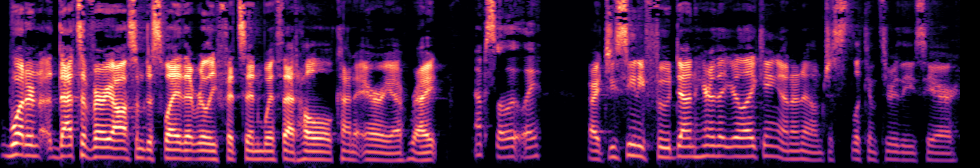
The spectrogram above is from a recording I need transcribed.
what an that's a very awesome display that really fits in with that whole kind of area, right? Absolutely. All right. Do you see any food down here that you're liking? I don't know. I'm just looking through these here.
